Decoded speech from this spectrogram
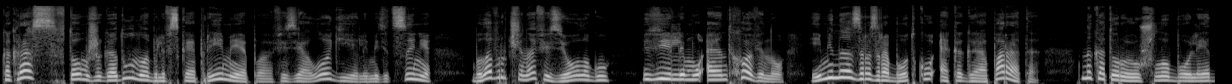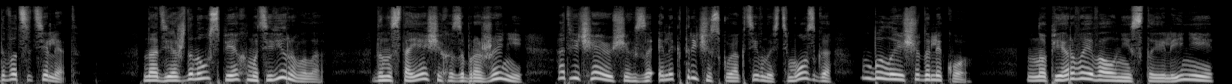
Как раз в том же году Нобелевская премия по физиологии или медицине была вручена физиологу Вильяму Эндховену именно за разработку ЭКГ-аппарата, на которую ушло более 20 лет. Надежда на успех мотивировала – до настоящих изображений, отвечающих за электрическую активность мозга, было еще далеко. Но первые волнистые линии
